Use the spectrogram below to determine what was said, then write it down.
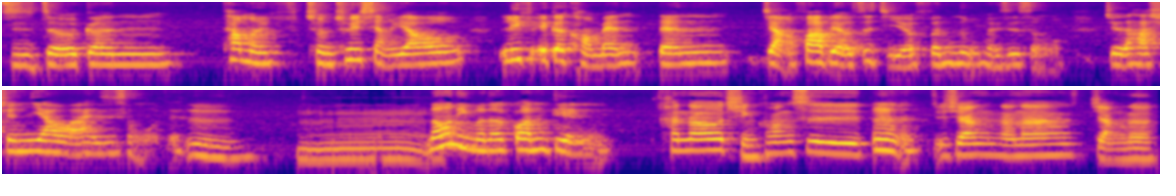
指责跟他们纯粹想要 leave 一个 comment，then 讲发表自己的愤怒还是什么，觉得他炫耀啊还是什么的。嗯，嗯，然后你们的观点，看到情况是，嗯就像娜娜讲了，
